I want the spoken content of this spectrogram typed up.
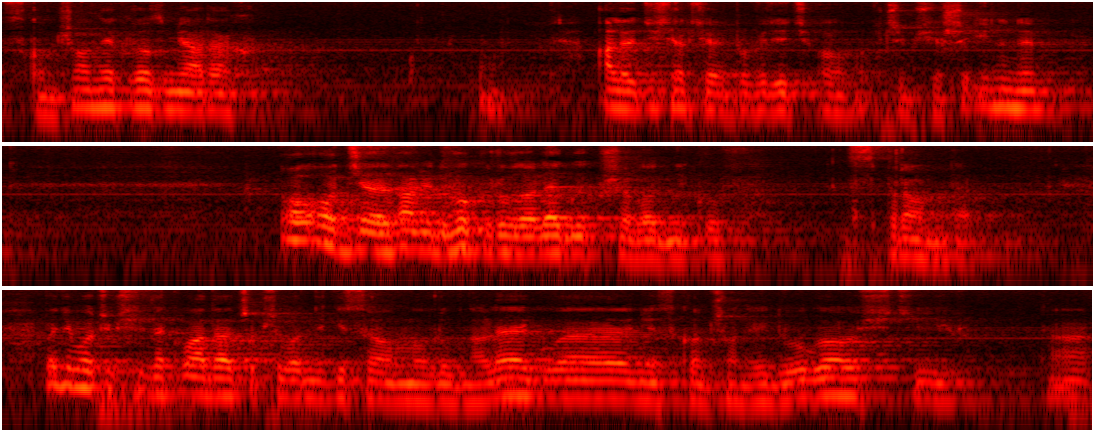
skończonych rozmiarach. Ale dzisiaj chciałem powiedzieć o czymś jeszcze innym. O oddziaływaniu dwóch równoległych przewodników z prądem. Będziemy oczywiście zakładać, że przewodniki są równoległe, nieskończonej długości, tak?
